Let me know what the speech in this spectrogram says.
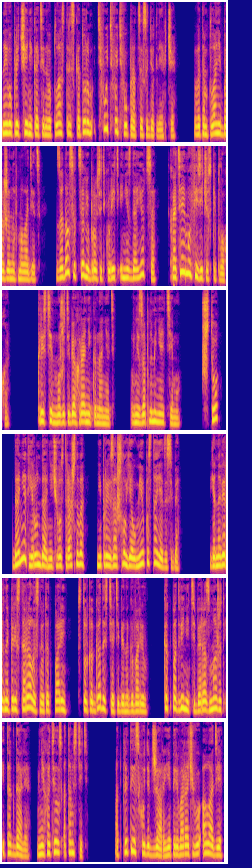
На его плече никотиновый пластырь, с которым тьфу-тьфу-тьфу процесс идет легче. В этом плане Баженов молодец. Задался целью бросить курить и не сдается, хотя ему физически плохо. «Кристин, может, тебя охранника нанять?» Внезапно меняет тему. «Что? Да нет, ерунда, ничего страшного не произошло, я умею постоять за себя. Я, наверное, перестаралась, но этот парень столько гадости о тебе наговорил. Как подвинет тебя, размажет и так далее. Мне хотелось отомстить. От плиты исходит жар, я переворачиваю оладьи.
